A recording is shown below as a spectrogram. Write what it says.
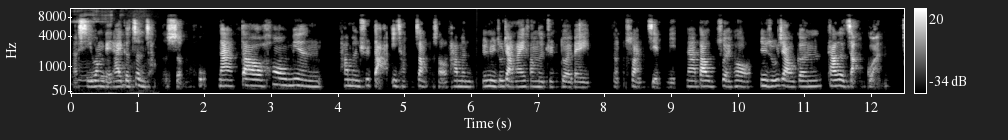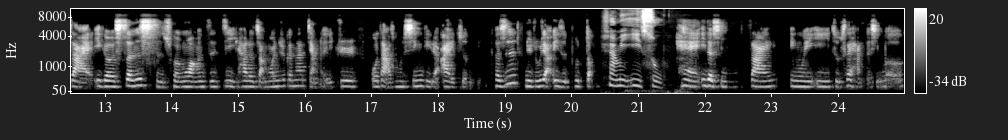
啊，希望给他一个正常的生活。那到后面他们去打一场仗的时候，他们女主角那一方的军队被怎么算歼灭？那到最后，女主角跟她的长官在一个生死存亡之际，她的长官就跟她讲了一句：“我打从心底的爱着你。”可是女主角一直不懂，下面艺术，嘿，一的心。在，因为伊主细汉的是无，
